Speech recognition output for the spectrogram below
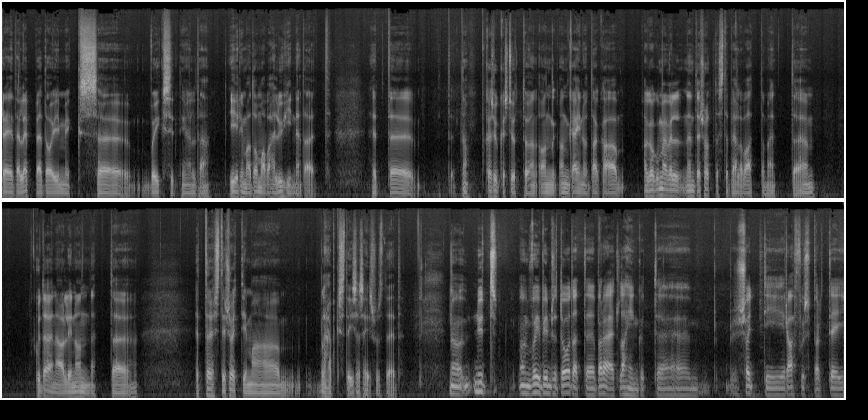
Reede lepe toimiks, äh, võiksid nii-öelda Iirimaad omavahel ühineda, et, et, et, et noh, ka sihukest juttu on, on, on käinud, aga, aga kui me veel nende šotlaste peale vaatame, et äh, kui tõenäoline on, et, äh, et tõesti Šotimaa lähebki seda iseseisvuse teed? no nüüd on, võib ilmselt oodata parajat lahingut Šoti rahvuspartei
